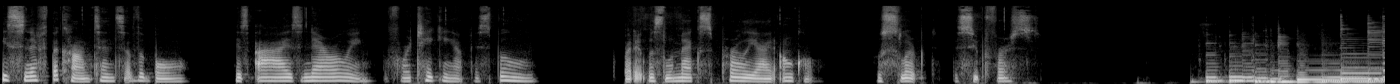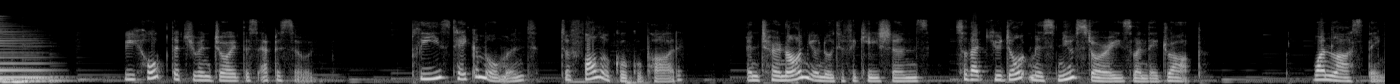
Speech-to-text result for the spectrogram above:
He sniffed the contents of the bowl, his eyes narrowing before taking up his spoon. But it was Lamech's pearly eyed uncle who slurped the soup first. We hope that you enjoyed this episode. Please take a moment to follow CocoaPod and turn on your notifications so that you don't miss new stories when they drop. One last thing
